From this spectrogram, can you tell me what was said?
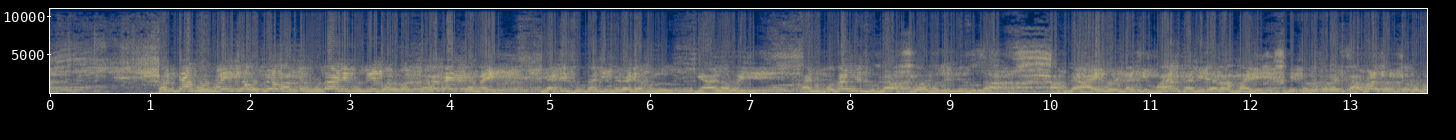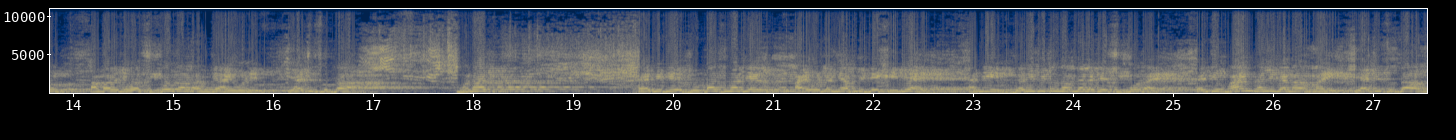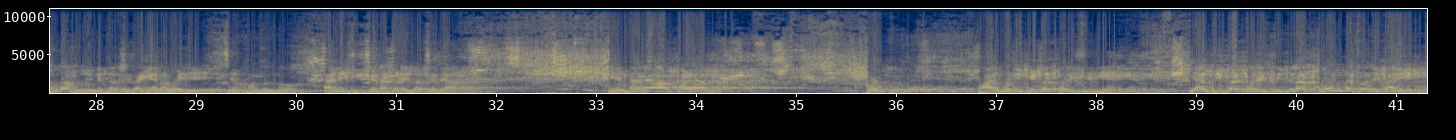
पण त्या मोबाईलचा उपयोग आपल्या मुलं आणि मुली बरोबर करत आहेत का नाही याची सुद्धा जिम्मेदारी आपण घ्यायला पाहिजे. आणि मुलांनी सुद्धा किंवा मुलींनी सुद्धा आपल्या आई वडिलाची मान खाली जाणार नाही. आणि खरोखरच काबाड कष्ट करून आम्हाला जेव्हा शिकवतात आमचे आई वडील याची सुद्धा मनात त्यांनी जे जोपासना जे आई वडिलांनी आपली जे केली आहे आणि गरिबीतून आपल्याला जे शिकवत आहे त्यांची मान खाली जाणार नाही याची सुद्धा मुला मुलींनी दक्षता घ्यायला पाहिजे शेवबंधूंनो आणि शिक्षणाकडे लक्ष द्या. येणाऱ्या काळात खूप फार मोठी बिकट परिस्थिती आहे. या बिकट परिस्थितीला तोंड कसं देता येईल?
